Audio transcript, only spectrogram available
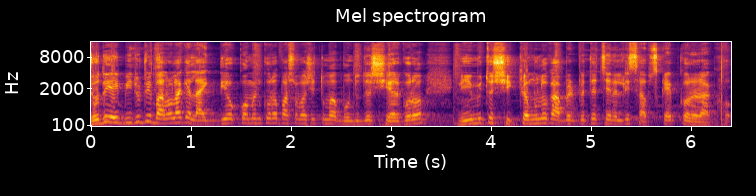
যদি এই ভিডিওটি ভালো লাগে লাইক দিও কমেন্ট করো, পাশাপাশি তোমার বন্ধুদের শেয়ার করো। নিয়মিত শিক্ষামূলক আপডেট পেতে চ্যানেলটি সাবস্ক্রাইব করে রাখো।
